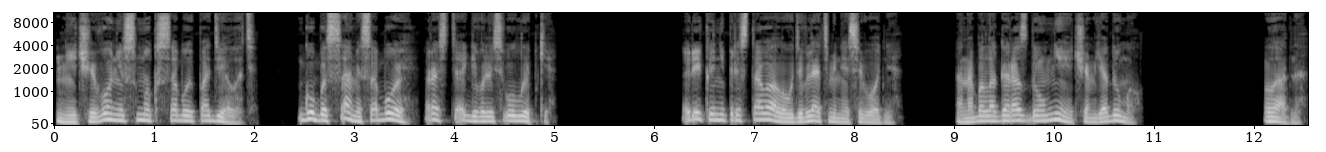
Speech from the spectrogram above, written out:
Ничего не смог с собой поделать. Губы сами собой растягивались в улыбке. Рика не переставала удивлять меня сегодня. Она была гораздо умнее, чем я думал. Ладно.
